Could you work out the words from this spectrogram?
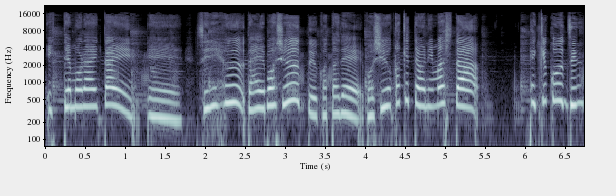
言ってもらいたい、えー、セリフ大募集ということで、募集をかけておりました。結局、全然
